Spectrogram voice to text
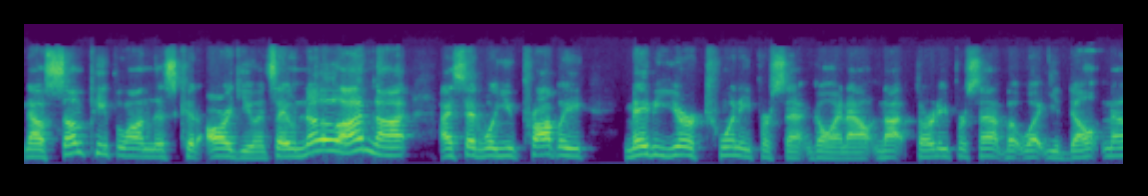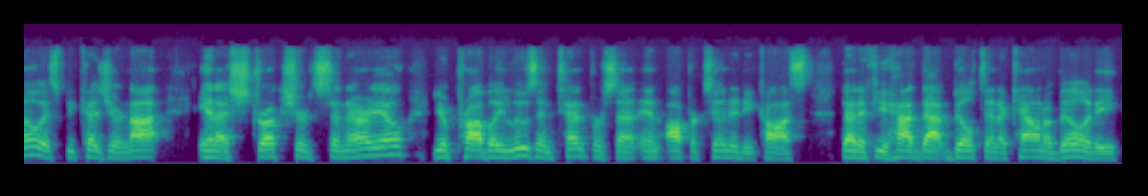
Now, some people on this could argue and say, no, I'm not. I said, well, you probably, maybe you're 20% going out, not 30%. But what you don't know is because you're not in a structured scenario, you're probably losing 10% in opportunity costs. That if you had that built in accountability,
